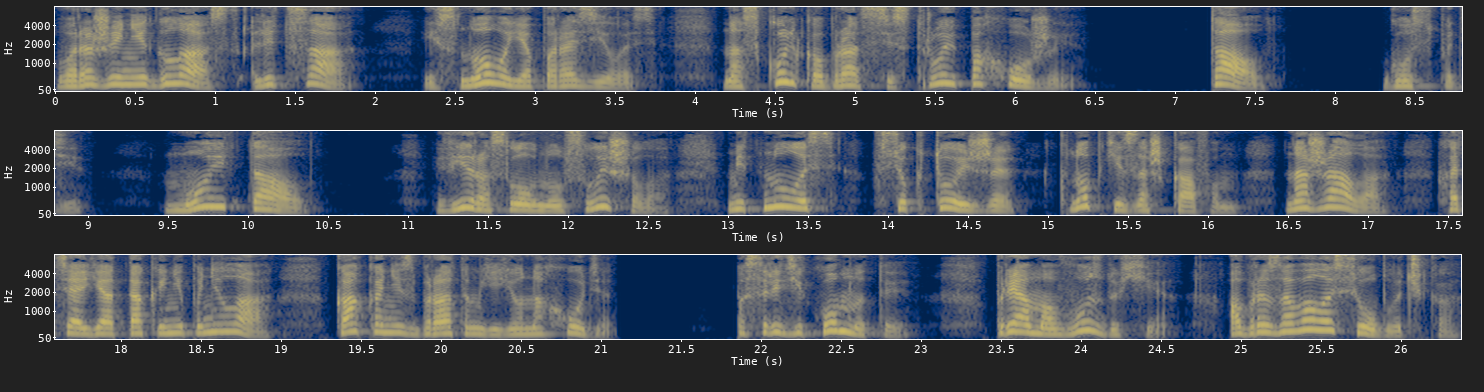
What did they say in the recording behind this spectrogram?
выражение глаз, лица. И снова я поразилась, насколько брат с сестрой похожи. Тал! Господи! Мой Тал! Вира словно услышала, метнулась все к той же кнопке за шкафом, нажала, хотя я так и не поняла, как они с братом ее находят. Посреди комнаты, прямо в воздухе, образовалось облачко.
